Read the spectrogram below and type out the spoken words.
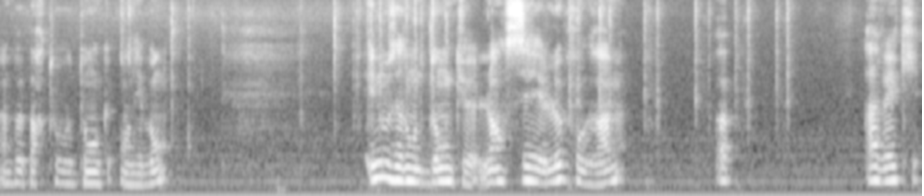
un peu partout, donc on est bon. Et nous allons donc lancer le programme hop, avec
